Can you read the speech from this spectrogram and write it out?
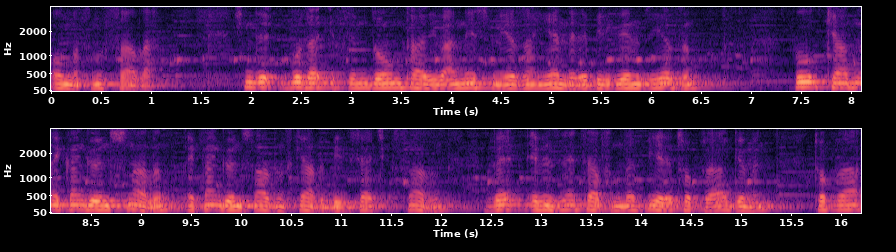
olmasını sağlar. Şimdi burada isim, doğum tarihi ve anne ismi yazan yerlere bilgilerinizi yazın. Bu kağıdın ekran görüntüsünü alın. Ekran görüntüsünü aldığınız kağıdı bilgisayar çıktısını alın ve evinizin etrafında bir yere toprağa gömün. Toprağa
